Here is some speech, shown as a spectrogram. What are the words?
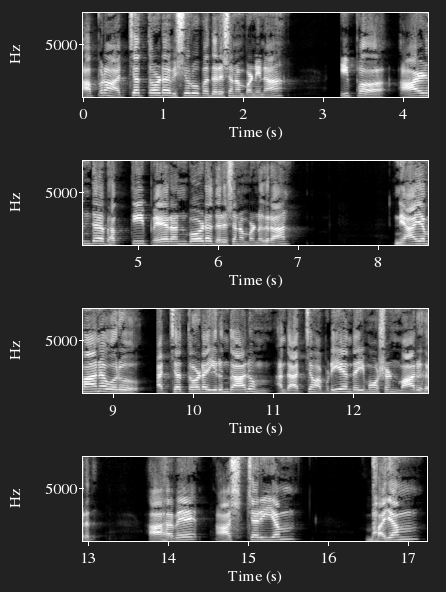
அப்புறம் அச்சத்தோட விஸ்வரூப தரிசனம் பண்ணினா இப்போ ஆழ்ந்த பக்தி பேரன்போட தரிசனம் பண்ணுகிறான். நியாயமான ஒரு அச்சத்தோட இருந்தாலும் அந்த அச்சம் அப்படியே அந்த இமோஷன் மாறுகிறது. ஆகவே ஆச்சரியம் பயம்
